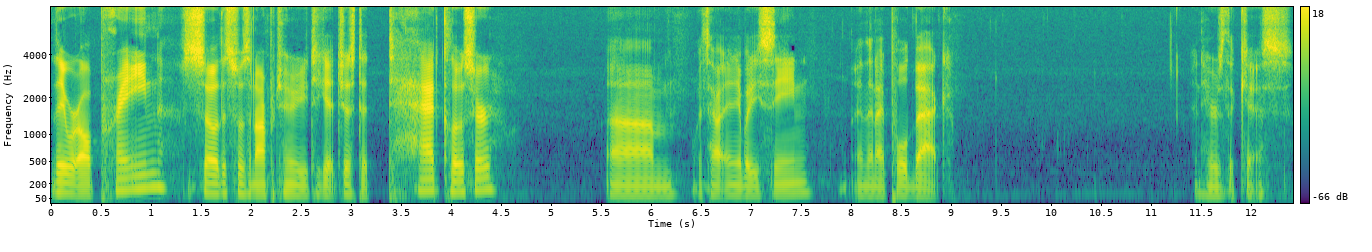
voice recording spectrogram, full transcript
They were all praying, so this was an opportunity to get just a tad closer um, without anybody seeing. And then I pulled back. And here's the kiss.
